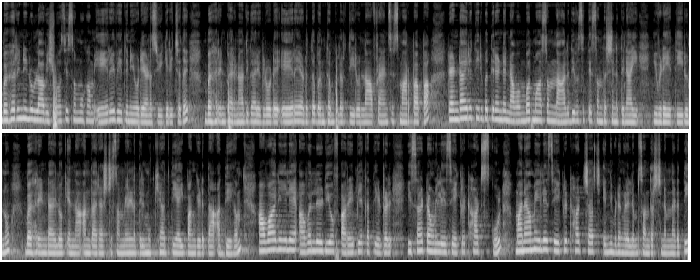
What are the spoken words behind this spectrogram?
ബഹ്റിനിലുള്ള വിശ്വാസി സമൂഹം ഏറെ വേദനയോടെയാണ് സ്വീകരിച്ചത്. ബഹ്റിൻ ഭരണാധികാരികളോട് ഏറെ അടുത്ത ബന്ധം പുലർത്തിയിരുന്ന ഫ്രാൻസിസ് മാർപ്പാപ്പ രണ്ടായിരത്തി ഇരുപത്തിരണ്ട് നവംബർ മാസം നാല് ദിവസത്തെ സന്ദർശനത്തിനായി ഇവിടെ എത്തിയിരുന്നു. ബഹ്റിൻ ഡയലോഗ് എന്ന അന്താരാഷ്ട്ര സമ്മേളനത്തിൽ മുഖ്യാതിഥിയായി പങ്കെടുത്ത അദ്ദേഹം അവാലിയിലെ our lady of Arabia cathedral Isa ടൗണിലെ സേക്രഡ് ഹാർട്ട് സ്കൂൾ മനാമയിലെ സേക്രഡ് ഹാർട്ട് ചർച്ച് എന്നിവിടങ്ങളിലും സന്ദർശനം നടത്തി.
